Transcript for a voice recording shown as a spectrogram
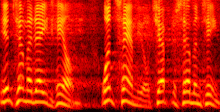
Intimidate him. 1 Samuel chapter 17,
